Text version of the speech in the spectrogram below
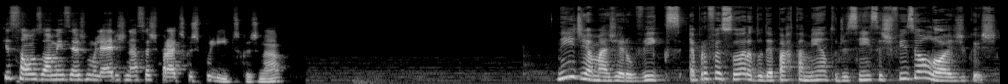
que são os homens e as mulheres nessas práticas políticas, né? Nidia Majerovics é professora do Departamento de Ciências Fisiológicas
